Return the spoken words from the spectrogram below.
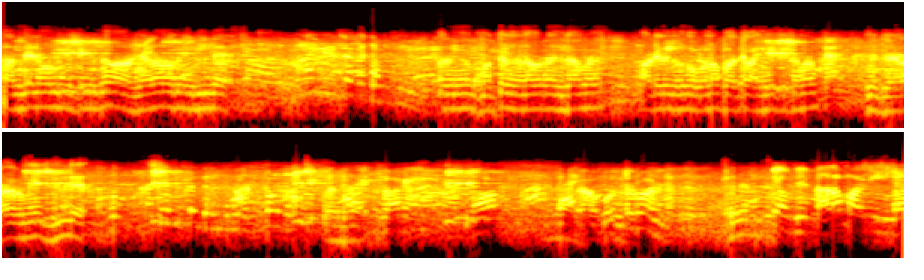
சந்தையில வந்து பார்த்தீங்கன்னா நிலவரம் இல்லை. பாருங்க மக்கள் நிலவரம் இல்லாம ஆடுகள் வந்து ஒன்றா பார்த்து வாங்கிட்டு இருக்காங்க. இன்னைக்கு நிலவரமே இல்லை. ஒன்று ரூபா தரமா இருக்குங்களா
